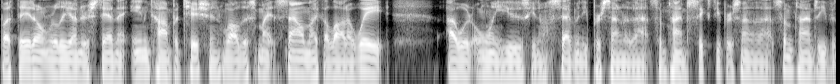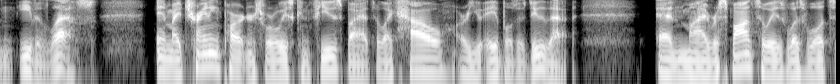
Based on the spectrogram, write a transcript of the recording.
but they don't really understand that in competition, while this might sound like a lot of weight, I would only use, you know, 70% of that, sometimes 60% of that, sometimes even even less. And my training partners were always confused by it. They're like, "How are you able to do that?" and my response always was well it's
